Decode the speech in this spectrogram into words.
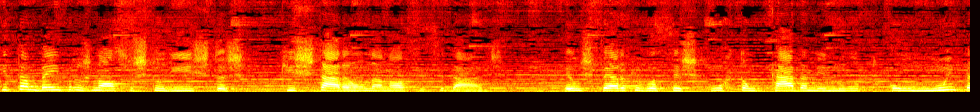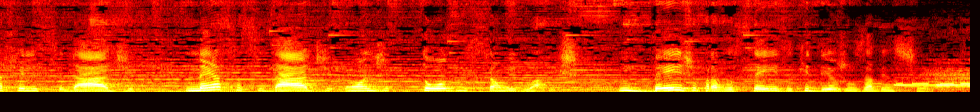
e também para os nossos turistas que estarão na nossa cidade. Eu espero que vocês curtam cada minuto com muita felicidade nessa cidade onde todos são iguais. Um beijo para vocês e que Deus nos abençoe.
